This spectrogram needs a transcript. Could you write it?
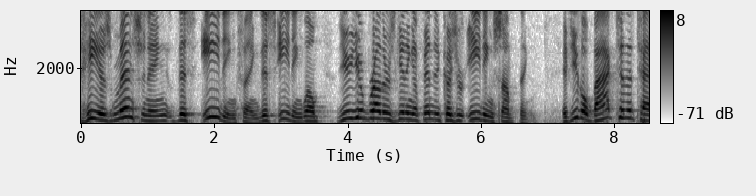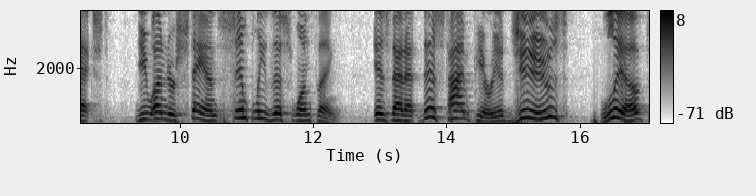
he is mentioning this eating thing, this eating. Well, you, your brother's getting offended because you're eating something. If you go back to the text, you understand simply this one thing is that at this time period, Jews lived,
